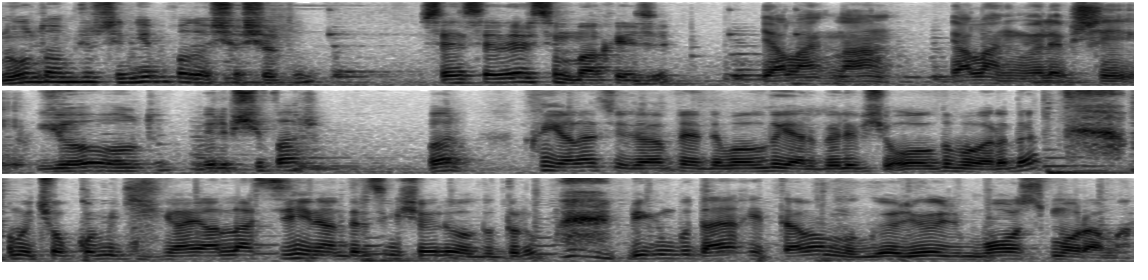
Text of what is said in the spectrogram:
Ne oldu amca sen niye bu kadar şaşırdın? Sen seversin makyajı. Yalan lan. Yalan öyle bir şey. Yo oldu. Böyle bir şey var. Var. Yalan söylüyor efendim. Oldu yani. Böyle bir şey oldu bu arada. Ama çok komik. Yani Allah sizi inandırsın ki şöyle oldu durum. Bir gün bu dayak yedi tamam mı? Göz göz mosmor ama.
